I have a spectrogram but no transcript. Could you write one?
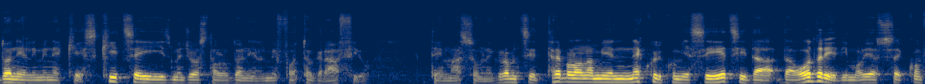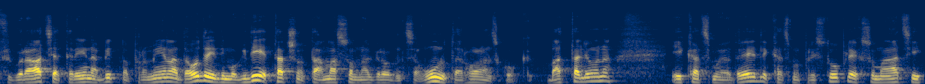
donijeli mi neke skice i između ostalog donijeli mi fotografiju te masovne grobnice. Trebalo nam je nekoliko mjeseci da, da odredimo, jer se konfiguracija terena bitno promijenila, da odredimo gdje je tačno ta masovna grobnica unutar holandskog bataljona i kad smo je odredili, kad smo pristupili eksumaciji,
